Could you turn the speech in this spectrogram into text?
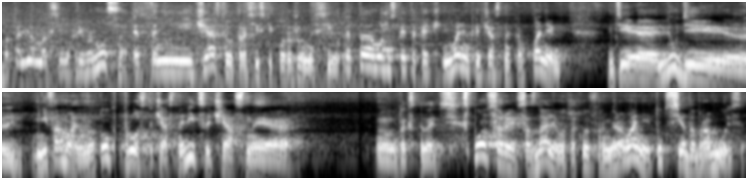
Батальон Максима Кривоноса – это не часть вот российских вооруженных сил. Это, можно сказать, такая маленькая частная компания, где люди неформально, но только просто частные лица, частные, ну, так сказать, спонсоры создали вот такое формирование, и тут все добровольцы.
